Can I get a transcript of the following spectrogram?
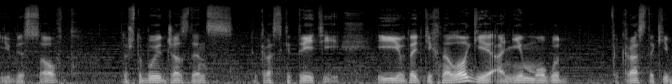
Ubisoft, то, что будет Just Dance как раз-таки третий. И вот эти технологии, они могут как раз-таки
